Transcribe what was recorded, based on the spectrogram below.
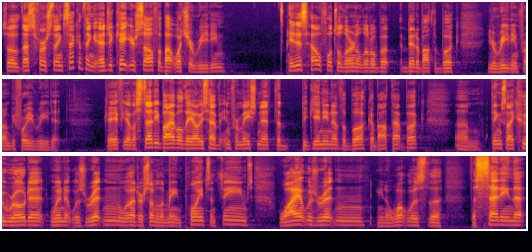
So that's the first thing. Second thing, educate yourself about what you're reading. It is helpful to learn a little bit, a bit about the book you're reading from before you read it. Okay, if you have a study Bible, they always have information at the beginning of the book about that book. Um, things like who wrote it, when it was written, what are some of the main points and themes, why it was written, you know, what was the, the setting that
